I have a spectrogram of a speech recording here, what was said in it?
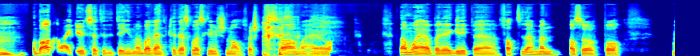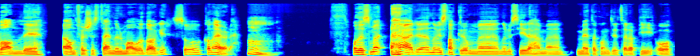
Mm. Og da kan jeg ikke utsette de tingene, men bare vent litt, jeg skal bare skrive journal først. Da må jeg jo da må jeg jo bare gripe fatt i det. Men altså på vanlig anførselstegn normale dager, så kan jeg gjøre det. Mm. Og det som er her, eh, når vi snakker om eh, Når du sier det her med metakognitiv terapi og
